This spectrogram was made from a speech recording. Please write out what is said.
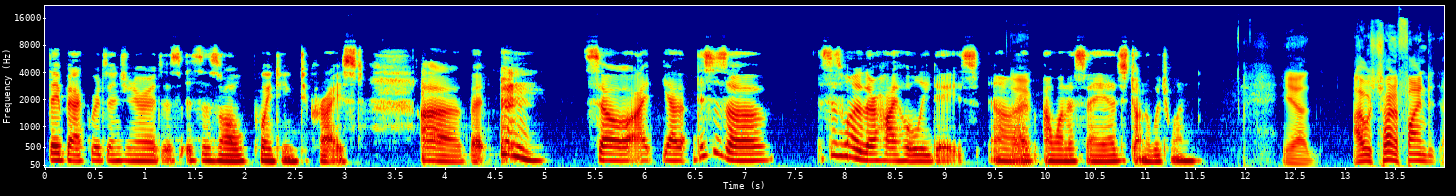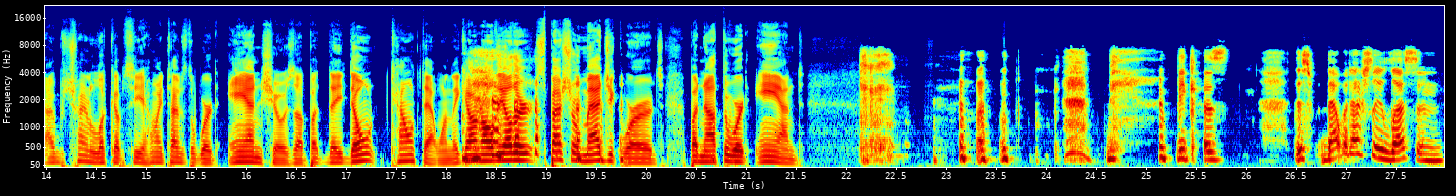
they backwards engineer it is, is, is all pointing to Christ. Uh, but so I, yeah, this is a, this is one of their high holy days. Uh, Right. I, I want to say, I just don't know which one. Yeah, I was trying to find it. I was trying to look up see how many times the word "and" shows up, but they don't count that one. They count all the other special magic words, but not the word "and." because this that would actually lessen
